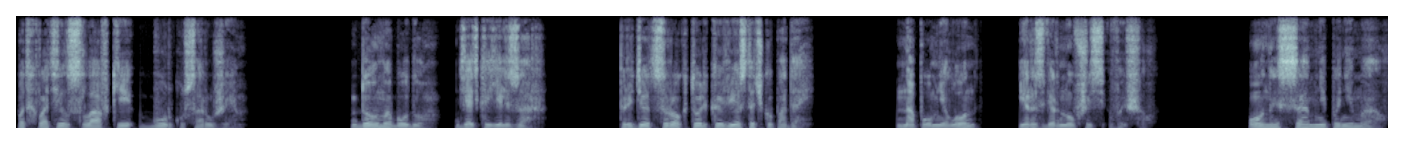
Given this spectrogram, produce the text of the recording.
подхватил с лавки бурку с оружием. «Дома буду, дядька Елизар. Придет срок, только весточку подай», — напомнил он и, развернувшись, вышел. Он и сам не понимал,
